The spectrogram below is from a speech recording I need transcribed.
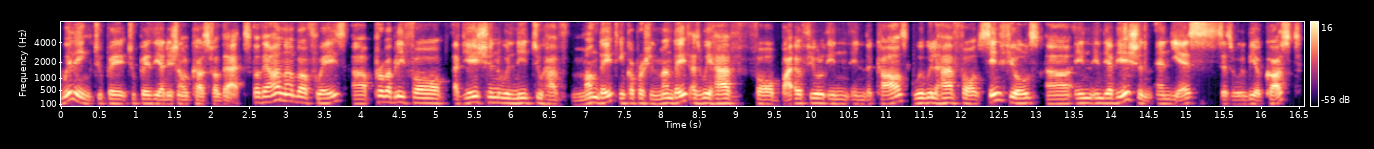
willing to pay to pay the additional cost for that. So there are a number of ways. Uh, probably for aviation, we'll need to have mandate, incorporation mandate, as we have for biofuel in, in the cars. We will have for syn fuels uh, in, in the aviation. And yes, there will be a cost.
